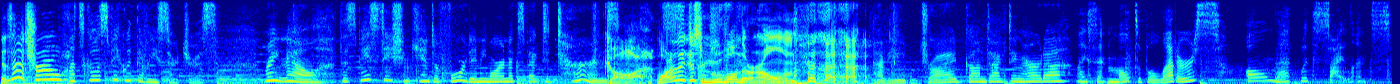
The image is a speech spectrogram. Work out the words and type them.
Is that true? Let's go speak with the researchers. Right now, the space station can't afford any more unexpected turns. God, why don't they just move on their own? Have you tried contacting Herta? I sent multiple letters, all met with silence.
